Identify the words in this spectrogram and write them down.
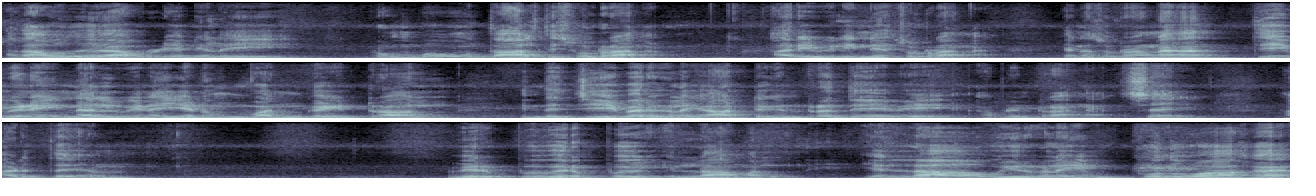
அதாவது அவருடைய நிலை ரொம்பவும் தாழ்த்தி சொல்கிறாங்க அறிவிலின்னே சொல்கிறாங்க என்ன சொல்கிறாங்கன்னா தீவினை நல்வினை எனும் வன்கயிற்றால் இந்த ஜீவர்களை ஆட்டுகின்ற தேவே அப்படின்றாங்க. சரி அடுத்து விருப்பு வெறுப்பு இல்லாமல் எல்லா உயிர்களையும் பொதுவாக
